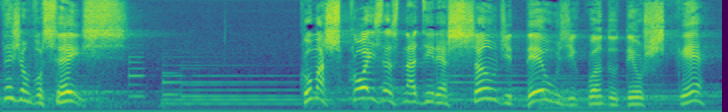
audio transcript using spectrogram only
vejam vocês, como as coisas na direção de Deus e quando Deus quer,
